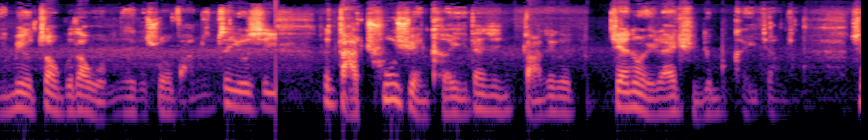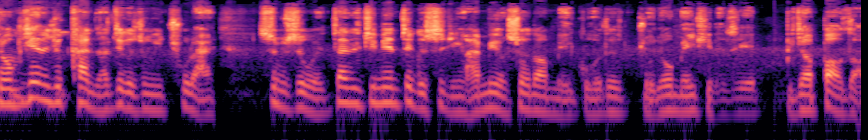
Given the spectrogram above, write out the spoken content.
你没有照顾到我们这个说法，这又是就打初选可以，但是你打这个 general election 就不可以这样子。所以我们现在就看着这个东西出来是不是稳，但是今天这个事情还没有受到美国的主流媒体的这些比较报道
